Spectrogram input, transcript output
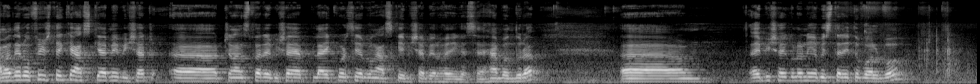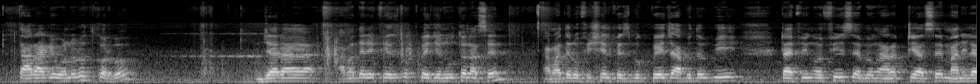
আমাদের অফিস থেকে আজকে আমি ভিসা ট্রান্সফারের বিষয়ে অ্যাপ্লাই করছি এবং আজকে ভিসা বের হয়ে গেছে। হ্যাঁ বন্ধুরা? এই বিষয়গুলো নিয়ে বিস্তারিত বলব। তার আগে অনুরোধ করব, যারা আমাদের এই ফেসবুক পেজে নূতন আছেন আমাদের official Facebook page Abu Dhabi typing office এবং আরেকটি আছে Manila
